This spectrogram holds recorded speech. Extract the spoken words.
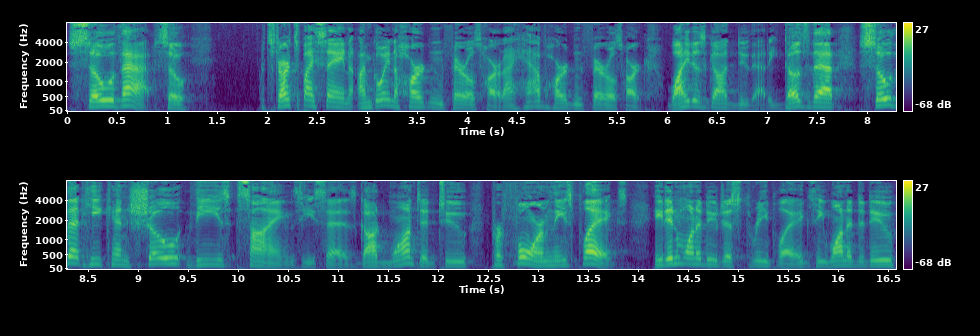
so that. So it starts by saying, I'm going to harden Pharaoh's heart. I have hardened Pharaoh's heart. Why does God do that? He does that so that he can show these signs, he says. God wanted to perform these plagues. He didn't want to do just three plagues. He wanted to do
